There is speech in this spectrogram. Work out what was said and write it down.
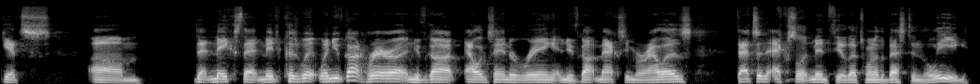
gets um, that makes that mid. Because when, when you've got Herrera and you've got Alexander Ring and you've got Maxi Morales, that's an excellent midfield. That's one of the best in the league.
